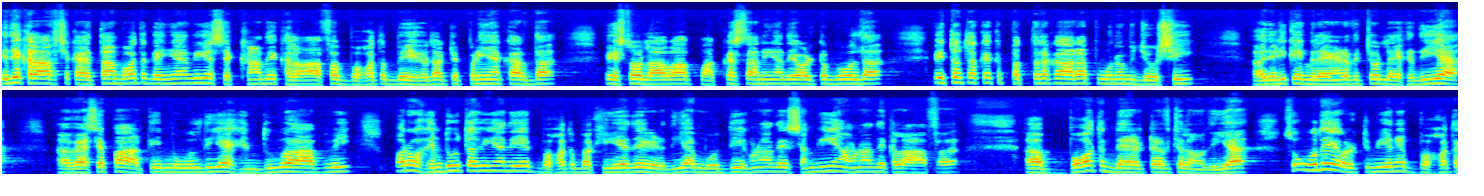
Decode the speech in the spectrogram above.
ਇਹਦੇ ਖਿਲਾਫ ਸ਼ਿਕਾਇਤਾਂ ਬਹੁਤ ਗਈਆਂ ਵੀ ਇਹ ਸਿੱਖਾਂ ਦੇ ਖਿਲਾਫ ਬਹੁਤ ਬੇਹੂਦਾ ਟਿੱਪਣੀਆਂ ਕਰਦਾ। ਇਸ ਤੋਂ ਇਲਾਵਾ ਪਾਕਿਸਤਾਨੀਆਂ ਦੇ ਉਲਟ ਬੋਲਦਾ। ਇੱਥੋਂ ਤੱਕ ਇੱਕ ਪੱਤਰਕਾਰ ਆ, ਪੂਨਮ ਜੋਸ਼ੀ ਜਿਹੜੀ ਕਿ ਇੰਗਲੈਂਡ ਵਿੱਚੋਂ ਲਿਖਦੀ ਆ ਵੈਸੇ ਭਾਰਤੀ ਮੂਲ ਦੀ ਆ ਹਿੰਦੂ ਆ ਆਪ ਵੀ, ਪਰ ਉਹ ਹਿੰਦੂ ਤਵੀਆਂ ਦੀ ਇਹ ਬਹੁਤ ਬਖੀਏ ਦੇੜਦੀ ਆ, ਮੋਦੀ ਹੁਣਾਂ ਦੇ, ਸੰਘੀਆਂ ਹੁਣਾਂ ਦੇ ਖਿਲਾਫ ਬਹੁਤ ਨੈਰੇਟਿਵ ਚਲਾਉਂਦੀ ਆ। ਸੋ ਉਹਦੇ ਉਲਟ ਵੀ ਇਹਨੇ ਬਹੁਤ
